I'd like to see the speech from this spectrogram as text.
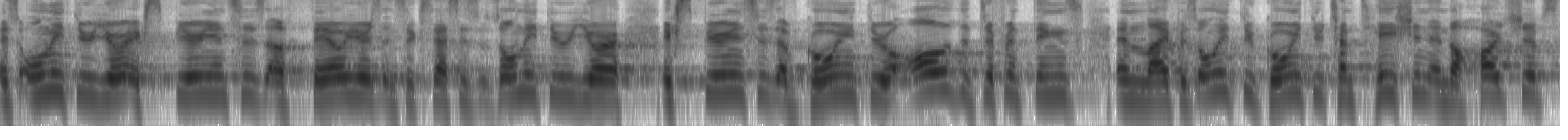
It's only through your experiences of failures and successes. It's only through your experiences of going through all of the different things in life. It's only through going through temptation and the hardships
